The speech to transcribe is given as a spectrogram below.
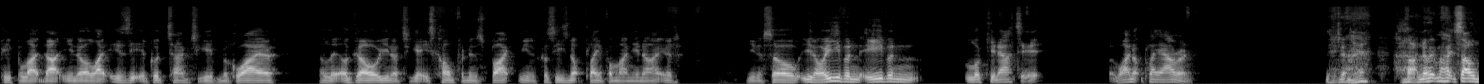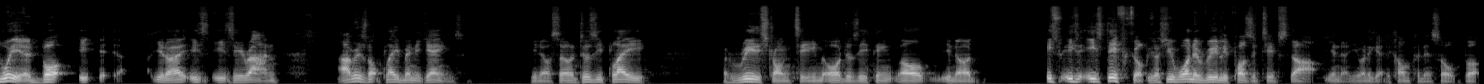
people like that. You know, like is it a good time to give Maguire a little go? You know, to get his confidence back. You know, because he's not playing for Man United. You know, so you know, even even looking at it, why not play Aaron? You know, yeah. I know it might sound weird, but it, you know, it's, it's Iran. Aaron's not played many games. You know, so does he play a really strong team, or does he think, well, you know, it's, it's, it's difficult because you want a really positive start. You know, you want to get the confidence up, but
